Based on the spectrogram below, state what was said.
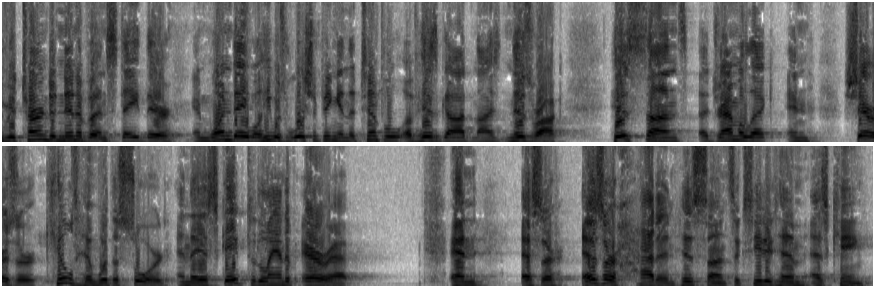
returned to Nineveh and stayed there. And one day, while he was worshiping in the temple of his god Nisroch, his sons Adramelech and Sharezer killed him with a sword, and they escaped to the land of Ararat. And Esarhaddon, his son, succeeded him as king.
